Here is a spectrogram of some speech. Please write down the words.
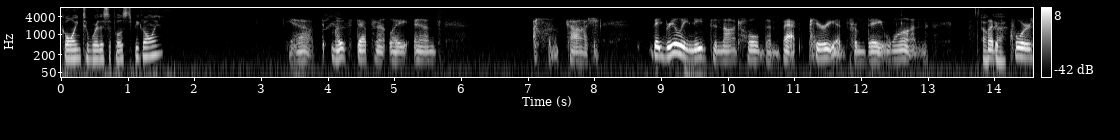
going to where they're supposed to be going? Yeah, most definitely. And gosh, they really need to not hold them back, period, from day one. Okay. But of course,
